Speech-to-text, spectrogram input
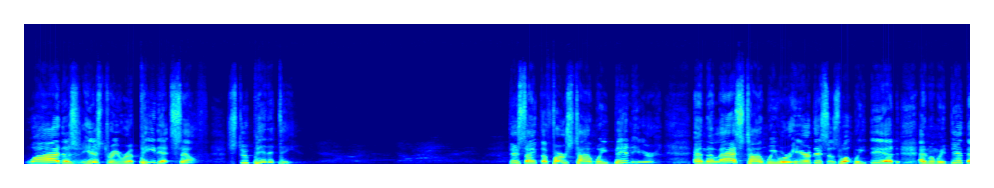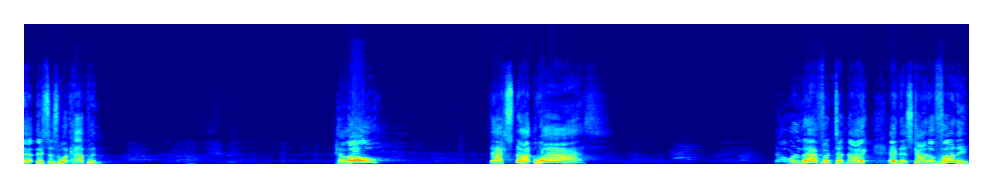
Why does history repeat itself? Stupidity. This ain't the first time we've been here. And the last time we were here, this is what we did. And when we did that, this is what happened. Hello? That's not wise. Now we're laughing tonight, and it's kind of funny,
